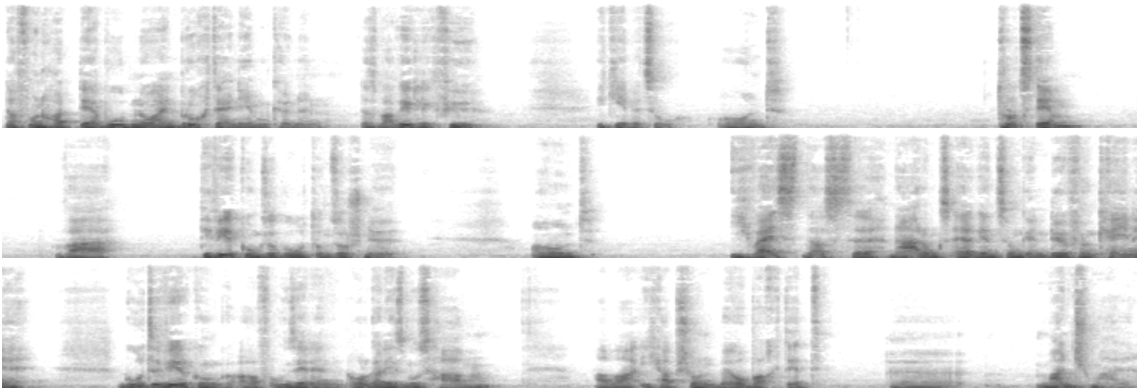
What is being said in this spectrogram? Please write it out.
Davon hat der Bub nur einen Bruchteil nehmen können. Das war wirklich viel ich gebe zu. Und trotzdem war die Wirkung so gut und so schnell. Und ich weiß, dass äh, Nahrungsergänzungen dürfen keine gute Wirkung auf unseren Organismus haben. Aber ich habe schon beobachtet, äh, manchmal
